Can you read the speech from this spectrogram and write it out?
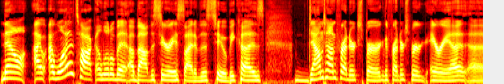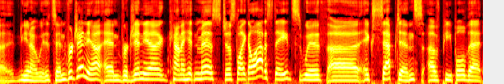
Now, I, I want to talk a little bit about the serious side of this too, because downtown Fredericksburg, the Fredericksburg area, uh, you know, it's in Virginia, and Virginia kind of hit and miss, just like a lot of states, with uh, acceptance of people that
